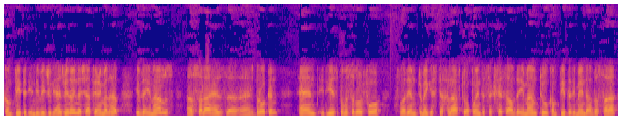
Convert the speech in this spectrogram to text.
completed individually. As we know in the Shafi'i madhab, if the imam's uh, salah has, uh, has broken and it is permissible for, for them to make istikhlaf, to appoint a successor of the imam to complete the remainder of the salah,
